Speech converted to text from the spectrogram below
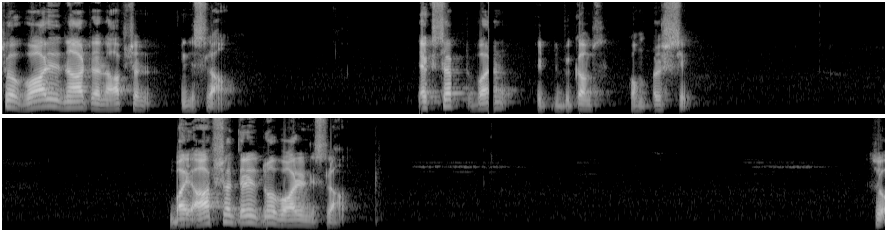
So war is not an option in Islam. Except when it becomes compulsive. By option, there is no war in Islam. So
